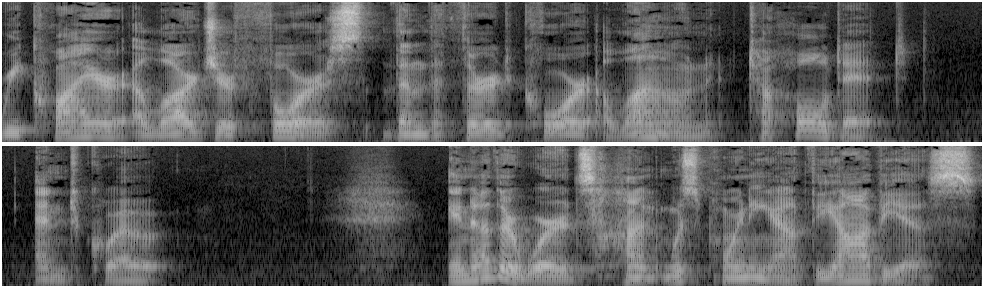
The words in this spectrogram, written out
require a larger force than the Third Corps alone to hold it. In other words, Hunt was pointing out the obvious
